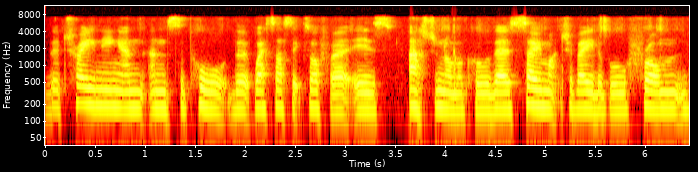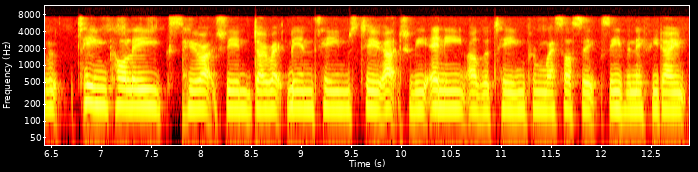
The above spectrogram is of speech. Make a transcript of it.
the training and, and support that West Sussex offer is astronomical. There's so much available from the team colleagues who are actually in, directly in teams to actually any other team from West Sussex, even if you don't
